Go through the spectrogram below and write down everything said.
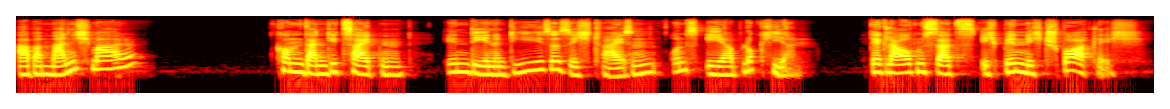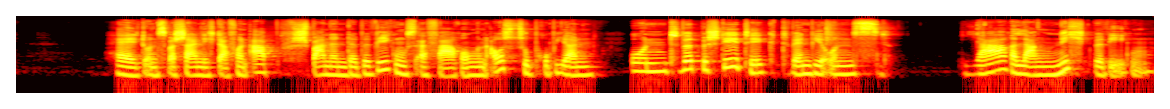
Aber manchmal kommen dann die Zeiten, in denen diese Sichtweisen uns eher blockieren. Der Glaubenssatz Ich bin nicht sportlich hält uns wahrscheinlich davon ab, spannende Bewegungserfahrungen auszuprobieren und wird bestätigt, wenn wir uns jahrelang nicht bewegen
